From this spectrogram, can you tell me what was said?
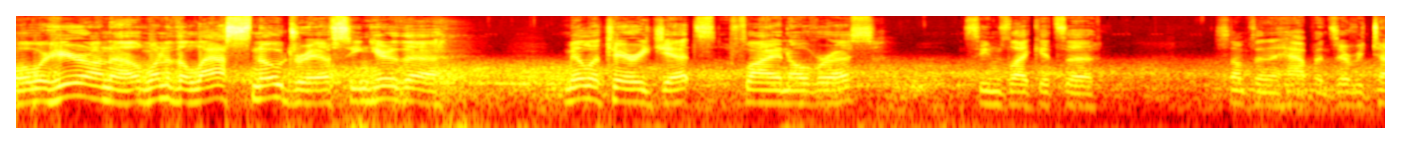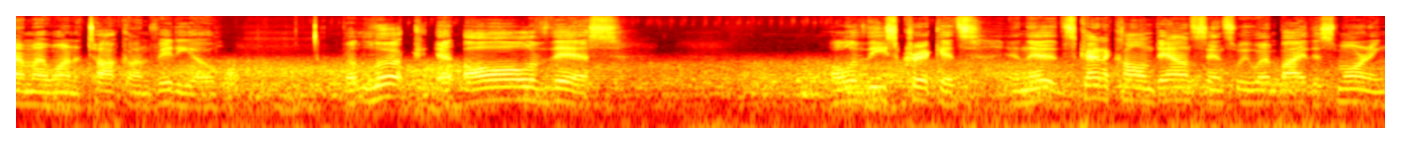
Well, we're here on a, one of the last snow drifts. You can hear the military jets flying over us. It seems like it's a something that happens every time I want to talk on video. But look at all of this. All of these crickets. And it's kind of calmed down since we went by this morning.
